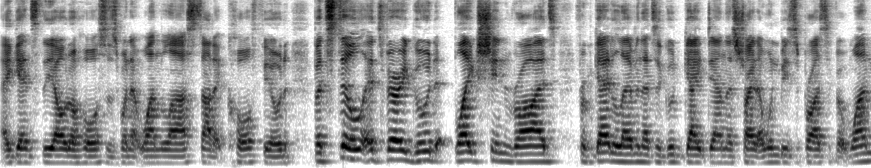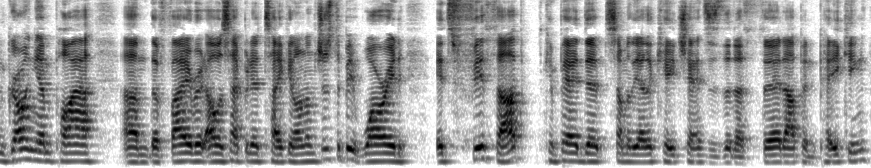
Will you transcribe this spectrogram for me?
against the older horses when it won last start at Caulfield. But still, it's very good. Blake Shinn rides from gate 11. That's a good gate down the straight. I wouldn't be surprised if it won. Growing Empire, um, the favourite, I was happy to take it on. I'm just a bit worried. It's fifth up compared to some of the other key chances that are third up and peaking.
